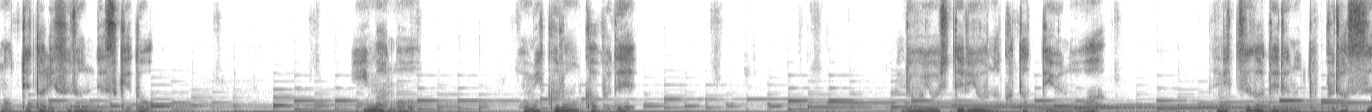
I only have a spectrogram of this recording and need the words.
載ってたりするんですけど今のオミクロン株で療養しているような方っていうのは熱が出るのとプラス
